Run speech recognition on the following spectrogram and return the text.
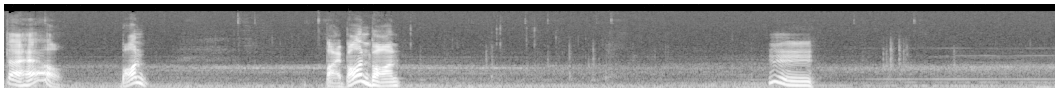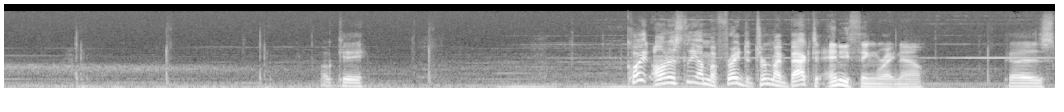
The hell? Bon. By Bon Bon? Hmm. Okay. Quite honestly, I'm afraid to turn my back to anything right now. Because.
